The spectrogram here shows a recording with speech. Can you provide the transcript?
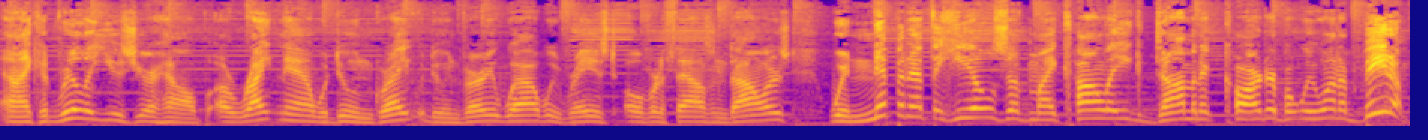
And I could really use your help. Uh, right now, we're doing great. We're doing very well. We raised over $1,000. We're nipping at the heels of my colleague, Dominic Carter, but we want to beat him.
